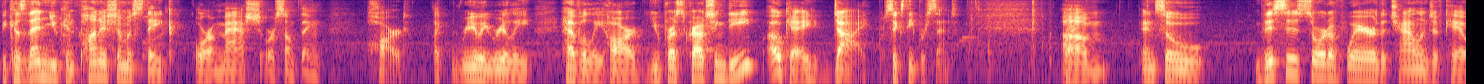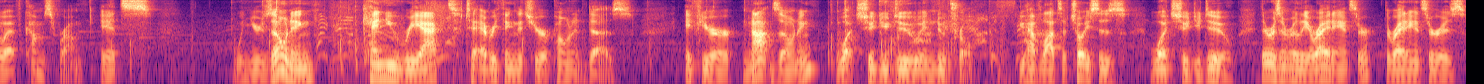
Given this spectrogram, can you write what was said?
Because then you can punish a mistake or a mash or something hard. Like really, really heavily hard. You press crouching D, okay, die, 60%. Right. Um, and so this is sort of where the challenge of KOF comes from. It's when you're zoning, can you react to everything that your opponent does? If you're not zoning, what should you do in neutral? You have lots of choices. What should you do? There isn't really a right answer. The right answer is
